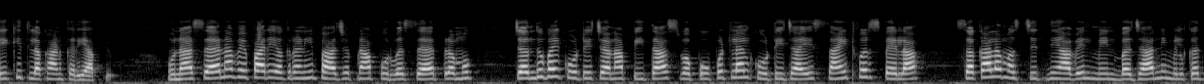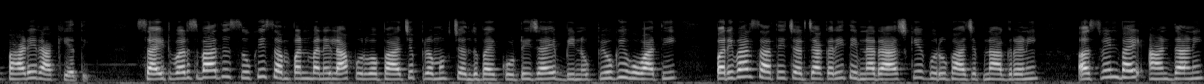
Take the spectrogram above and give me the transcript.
લેખિત લખાણ કરી આપ્યું. ઉના શહેરના વેપારી અગ્રણી ભાજપના પૂર્વ શહેર પ્રમુખ ચંદુભાઈ કોટેચાના પિતા સ્વ પોપટલાલ કોટેચાએ સાઠ વર્ષ પહેલા સકાલા મસ્જિદની આવેલ મેઇન બજારની મિલકત ભાડે રાખી હતી. સાઠ વર્ષ બાદ સુખી સંપન્ન બનેલા પૂર્વ ભાજપ પ્રમુખ ચંદુભાઈ કોટેચાએ બિનઉપયોગી હોવાથી પરિવાર સાથે ચર્ચા કરી તેમના રાજકીય ગુરુ ભાજપના અગ્રણી અશ્વિનભાઈ આંડદાણી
